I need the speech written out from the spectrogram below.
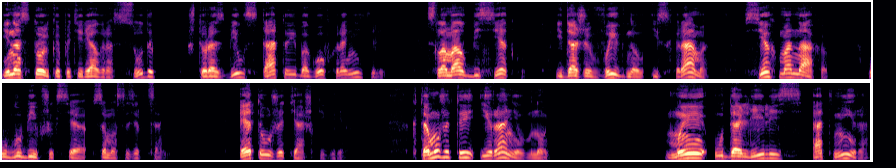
и настолько потерял рассудок, что разбил статуи богов-хранителей, сломал беседку и даже выгнал из храма всех монахов, углубившихся в самосозерцание. Это уже тяжкий грех. К тому же ты и ранил многих. Мы удалились от мира.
